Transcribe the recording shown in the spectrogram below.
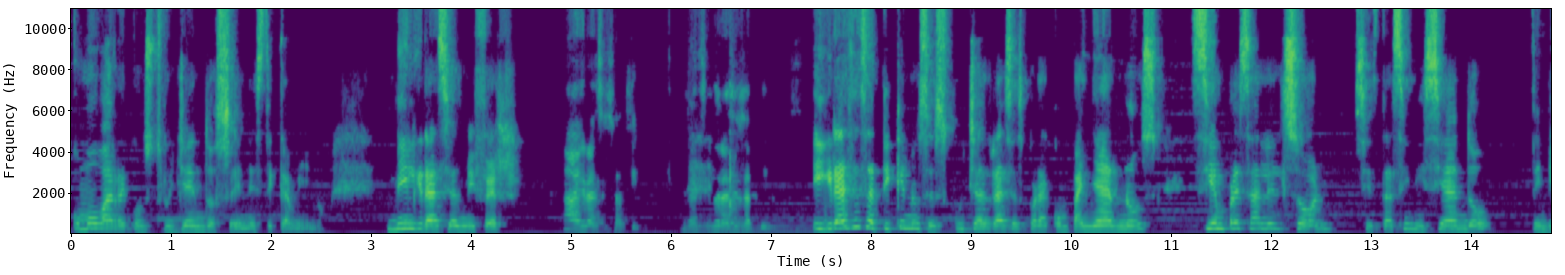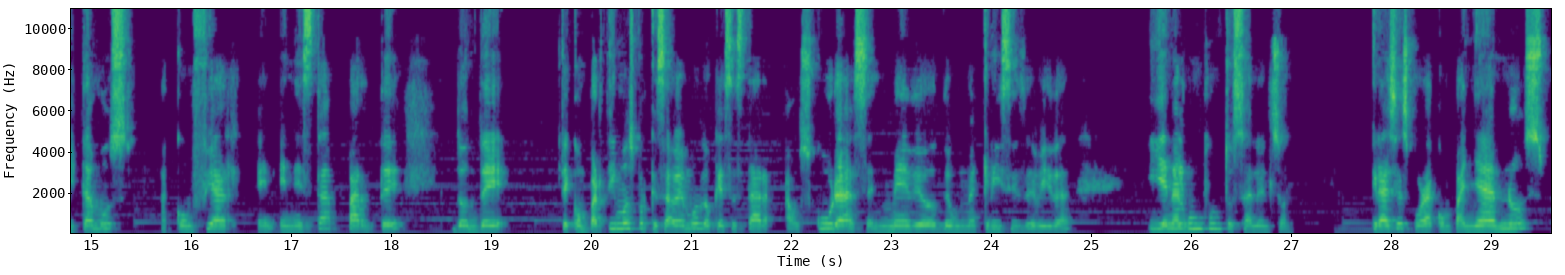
cómo va reconstruyéndose en este camino. Mil gracias, mi Fer. Ay, gracias a ti. Gracias, gracias a ti. Y gracias a ti que nos escuchas, gracias por acompañarnos. Siempre sale el sol. Si estás iniciando, te invitamos a confiar en, esta parte donde te compartimos porque sabemos lo que es estar a oscuras en medio de una crisis de vida y en algún punto sale el sol. Gracias por acompañarnos.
